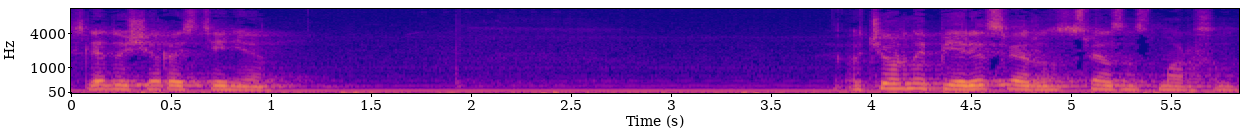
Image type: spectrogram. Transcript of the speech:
следующее растение. Черный перец связан, связан с Марсом.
